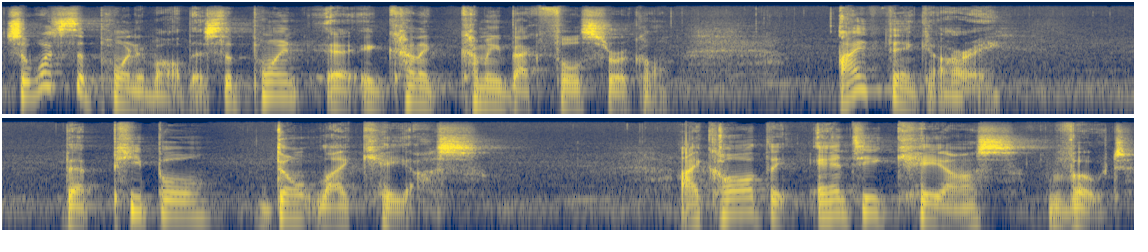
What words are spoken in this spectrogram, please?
So what's the point of all this? The point, uh, kind of coming back full circle, I think Ari, that people don't like chaos. I call it the anti-chaos vote,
